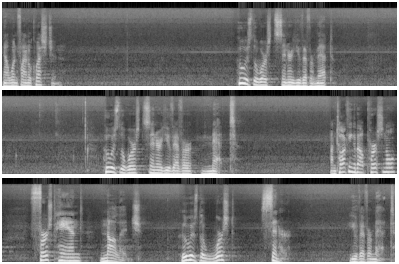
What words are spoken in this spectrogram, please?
Now, one final question Who is the worst sinner you've ever met? Who is the worst sinner you've ever met? I'm talking about personal firsthand knowledge. Who is the worst sinner you've ever met?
